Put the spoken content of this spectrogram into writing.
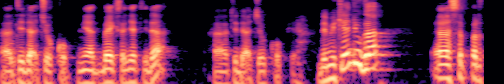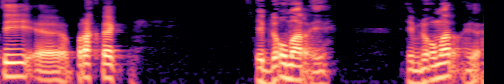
uh, tidak cukup. Niat baik saja tidak uh, tidak cukup ya. Demikian juga uh, seperti uh, praktek Ibnu Umar ya. Ibnu Umar ya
